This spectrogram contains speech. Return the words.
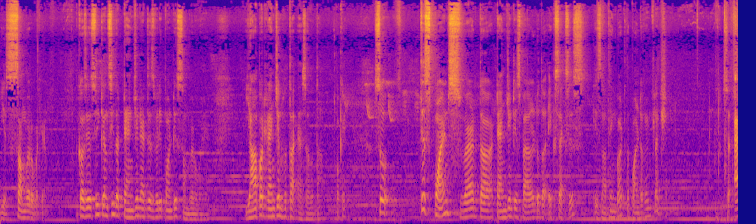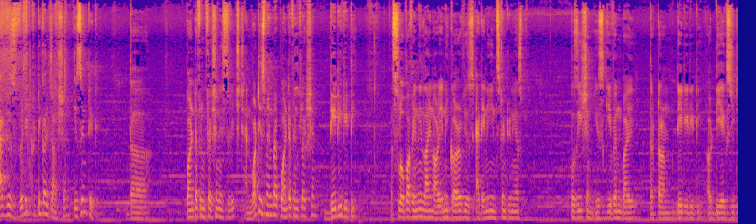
yes, somewhere over here. Because as you can see, the tangent at this very point is somewhere over here. यहाँ पर tangent होता ऐसा होता, okay? So this points where the tangent is parallel to the x-axis is nothing but the point of inflection. So at this very critical junction, isn't it? The point of inflection is reached. And what is meant by point of inflection? dd dt. The slope of any line or any curve is at any instantaneous position is given by the term dd dt or dx dt.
